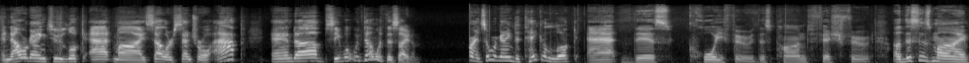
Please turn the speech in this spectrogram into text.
And now we're going to look at my Seller Central app and uh, see what we've done with this item. All right, so we're going to take a look at this koi food, this pond fish food. Uh, this is my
